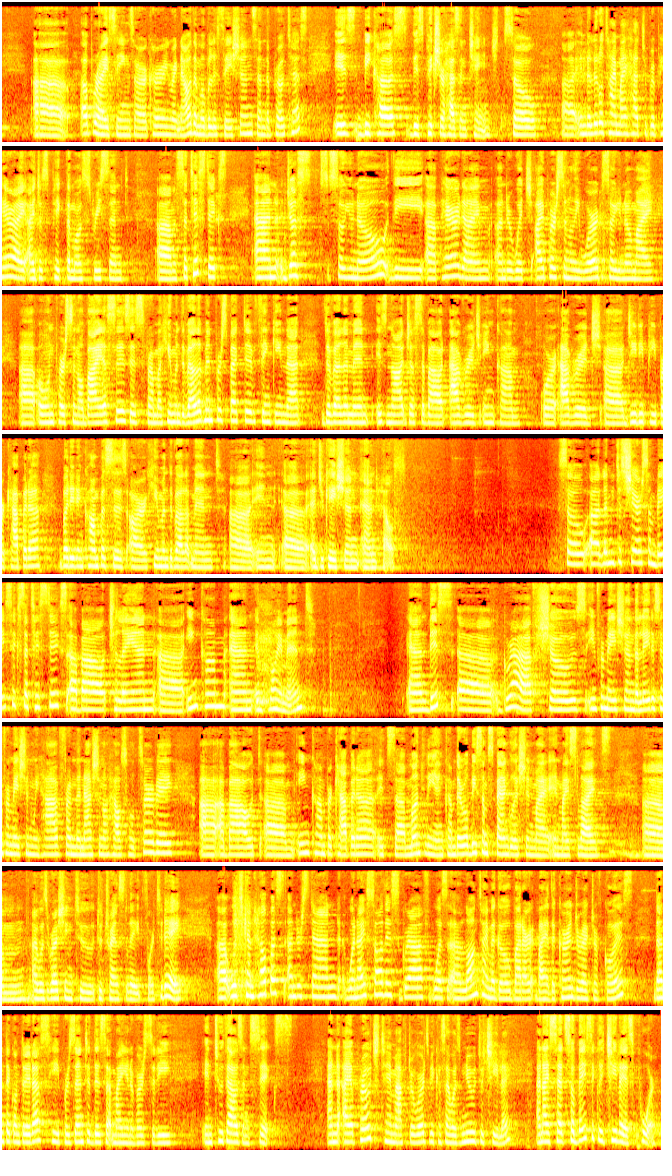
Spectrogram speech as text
uh, uprisings are occurring right now, the mobilizations and the protests, is because this picture hasn't changed. So, uh, in the little time I had to prepare, I, I just picked the most recent um, statistics. And just so you know, the uh, paradigm under which I personally work, so you know my uh, own personal biases, is from a human development perspective, thinking that development is not just about average income or average uh, GDP per capita, but it encompasses our human development uh, in uh, education and health. So uh, let me just share some basic statistics about Chilean uh, income and employment. And this uh, graph shows information, the latest information we have from the National Household Survey uh, about um, income per capita. It's uh, monthly income. There will be some Spanglish in my in my slides. Um, I was rushing to to translate for today, uh, which can help us understand. When I saw this graph was a long time ago, by, our, by the current director of COES, Dante Contreras. He presented this at my university in 2006, and I approached him afterwards because I was new to Chile, and I said, "So basically, Chile is poor."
